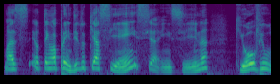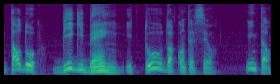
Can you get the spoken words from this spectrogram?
Mas eu tenho aprendido que a ciência ensina que houve o tal do Big Bang e tudo aconteceu. E então?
